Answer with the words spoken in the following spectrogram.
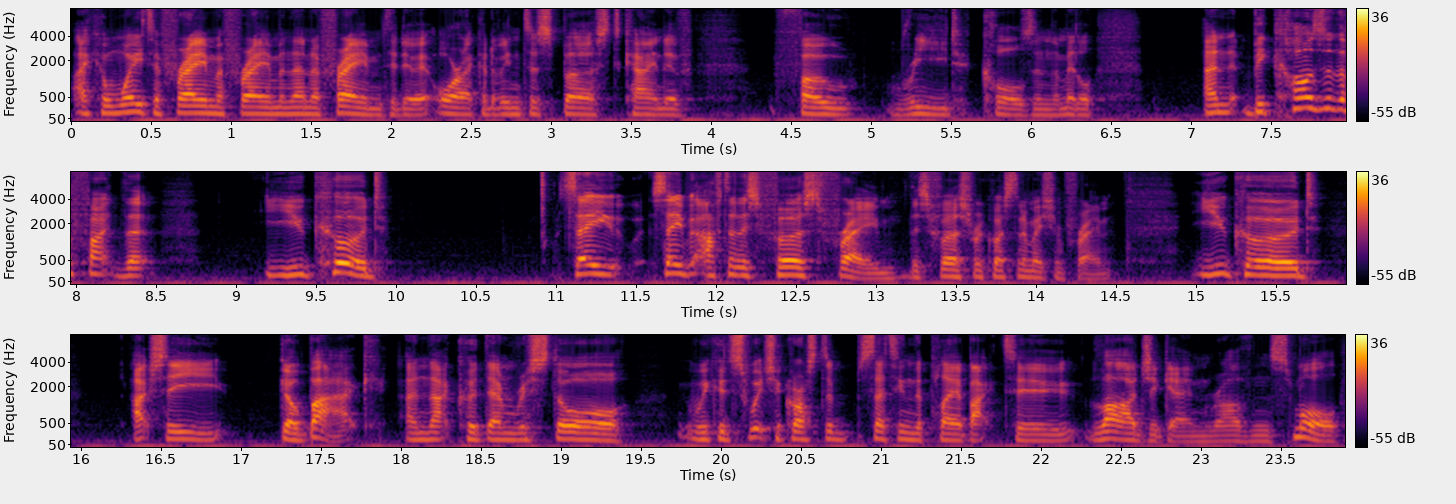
I can wait a frame, a frame, and then a frame to do it, or I could have interspersed kind of faux read calls in the middle. And because of the fact that you could say, say after this first frame, this first request animation frame, you could actually go back and that could then restore we could switch across to setting the player back to large again rather than small.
